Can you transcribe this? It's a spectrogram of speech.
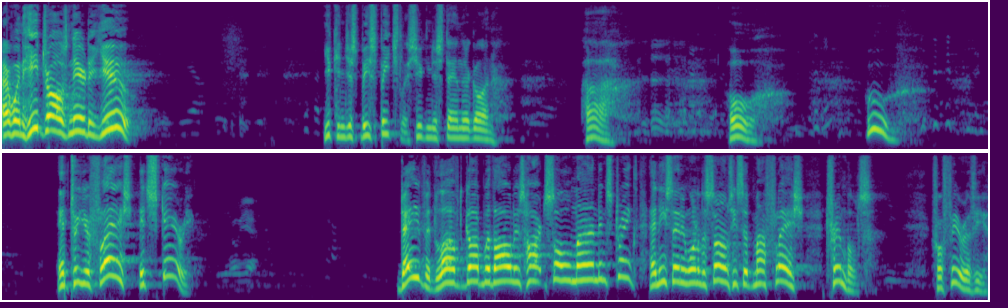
And when He draws near to you, you can just be speechless. You can just stand there going, ah, oh, ooh. And to your flesh, it's scary. David loved God with all his heart, soul, mind, and strength. And he said in one of the Psalms, he said, My flesh trembles for fear of you.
